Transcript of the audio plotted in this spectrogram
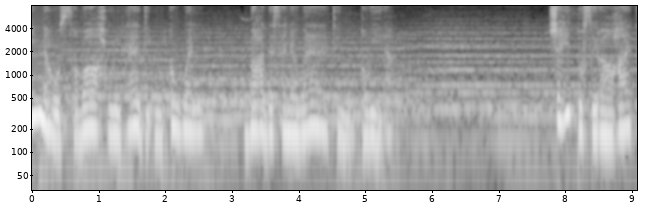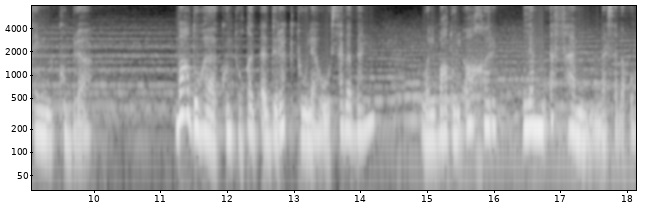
إنه الصباح الهادئ الأول. بعد سنوات طويلة. شهدت صراعات كبرى. بعضها كنت قد أدركت له سببا والبعض الآخر لم أفهم ما سببه.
